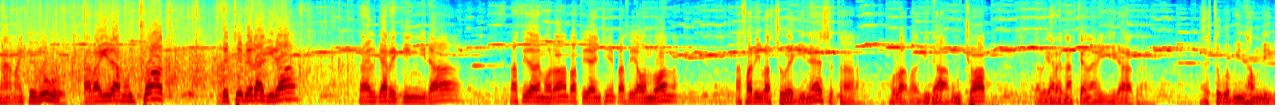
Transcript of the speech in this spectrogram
Na, maite dugu, eta bagira multsoat, beti bera gira, eta elgarrekin gira, partida demoran, partida entxin, partida ondoan, afari batzu eginez, eta hola, bat gira multsoat, elgarren artean ari gira, eta ez dugu min handik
